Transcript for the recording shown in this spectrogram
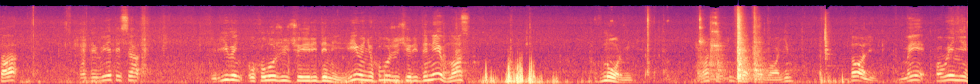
та подивитися рівень охолоджуючої рідини. Рівень охолоджуючої рідини в нас в нормі. Значить, тут закриваємо. Далі ми повинні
